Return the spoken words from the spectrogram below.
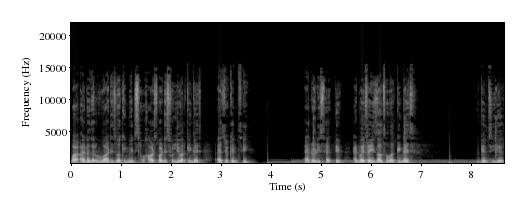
another what is working means hotspot is fully working guys as you can see. Android is active and wi-fi is also working guys. You can see here.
